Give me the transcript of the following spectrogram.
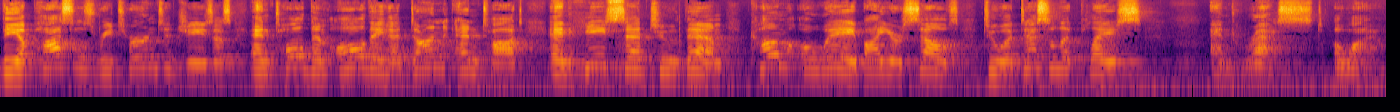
The apostles returned to Jesus and told them all they had done and taught. And he said to them, Come away by yourselves to a desolate place and rest a while.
